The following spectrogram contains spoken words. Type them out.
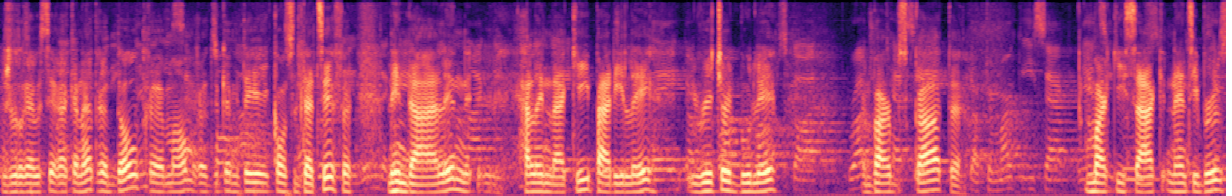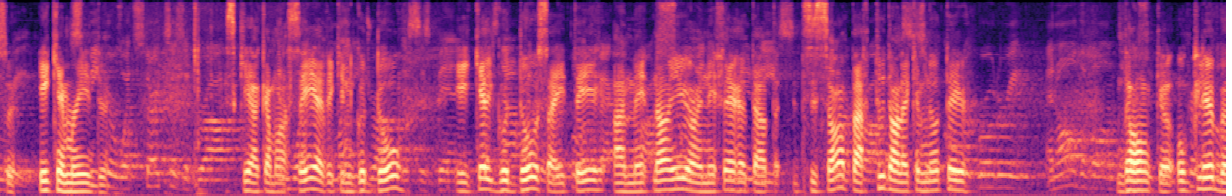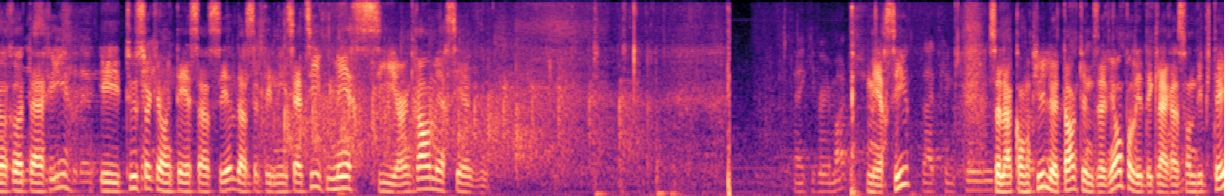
Je voudrais aussi reconnaître d'autres membres du comité consultatif, Linda Allen, Helen Lackey, Patty Lay, Richard Boulet, Barb Scott, Mark Isaac, Nancy Bruce et Kim Reed. Ce qui a commencé avec une goutte d'eau et quelle goutte d'eau ça a été a maintenant eu un effet retentissant partout dans la communauté. Donc, au Club Rotary et tous ceux qui ont été essentiels dans cette initiative, merci. Un grand merci à vous. Merci. Cela conclut le temps que nous avions pour les déclarations de députés.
